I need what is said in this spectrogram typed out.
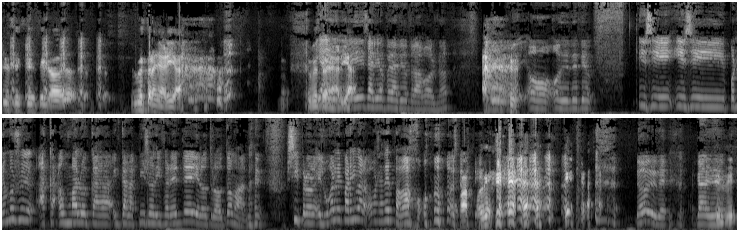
Sí, sí, sí, sí, no, no, no me extrañaría. No, me Y ahí, extrañaría. ahí salió Operación Dragón, ¿no? Eh, o, o de- de- de- y si, y si ponemos a, un malo en cada, en cada piso diferente y el otro, toma. Sí, pero en lugar de para arriba lo vamos a hacer para abajo. Ah. ¿no? Dice, claro, Sí, dice,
